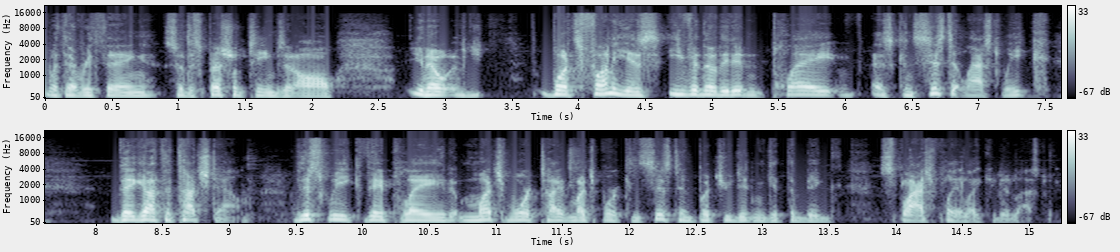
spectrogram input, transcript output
with everything. So the special teams and all, you know, what's funny is even though they didn't play as consistent last week, they got the touchdown. This week they played much more tight, much more consistent, but you didn't get the big splash play like you did last week.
